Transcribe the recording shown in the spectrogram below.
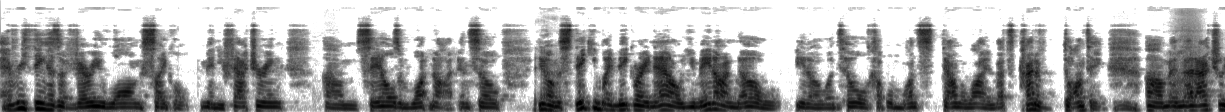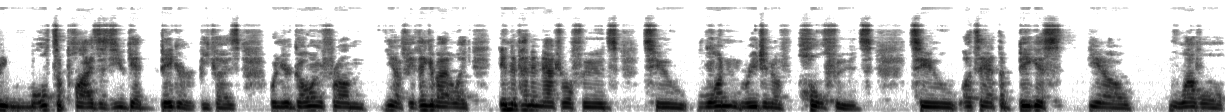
everything has a very long cycle. Manufacturing, um, sales and whatnot. And so, you know, a mistake you might make right now, you may not know, you know, until a couple months down the line. That's kind of daunting. Um, and that actually multiplies as you get bigger because when you're going from, you know, if you think about it like independent natural foods to one region of Whole Foods to, let's say, at the biggest, you know, level,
